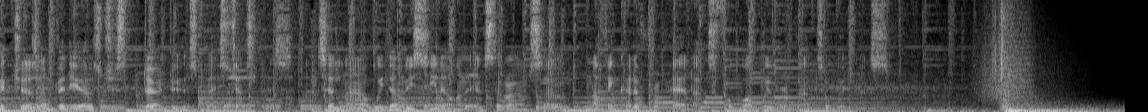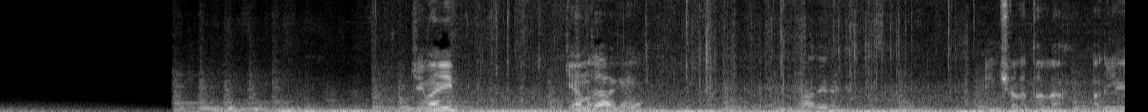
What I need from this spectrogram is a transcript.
Pictures and videos just don't do this place justice. Until now, we'd only seen it on Instagram, so nothing could have prepared us for what we were about to witness. चीमा जी क्या मजाक है ये आधे घंटे इंशाल्लाह ताला अगले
